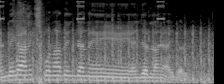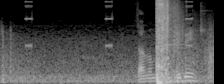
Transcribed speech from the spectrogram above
Yung mechanics po natin dyan eh, andyan lang yung idol. Tanong mo kung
